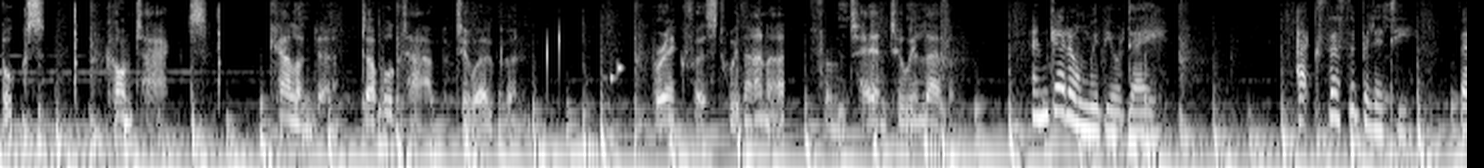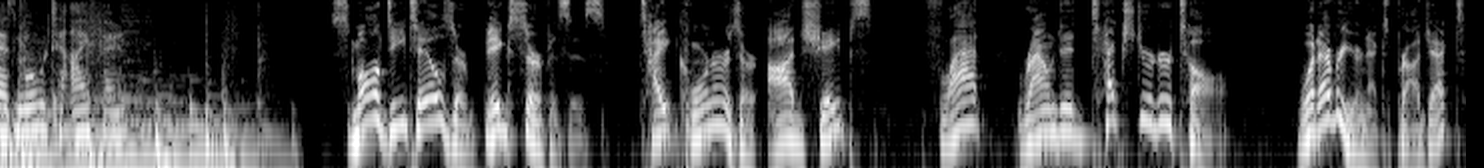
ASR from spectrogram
Books. Contacts. Calendar. Double tap to open. Breakfast with Anna from 10 to 11. And get on with your day. Accessibility. There's more to iPhone. Small details are big surfaces. Tight corners are odd shapes. Flat, rounded, textured, or tall. Whatever your next project,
